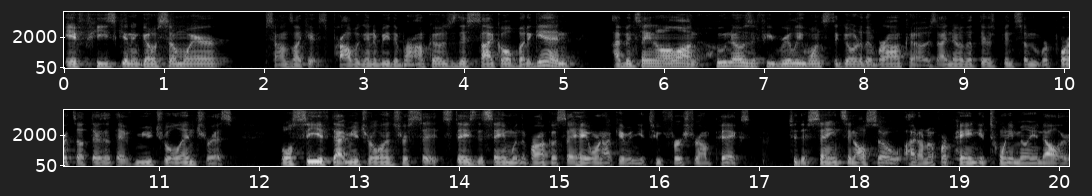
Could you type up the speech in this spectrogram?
if he's going to go somewhere, sounds like it's probably going to be the Broncos this cycle. But again, I've been saying all along, who knows if he really wants to go to the Broncos? I know that there's been some reports out there that they have mutual interest. We'll see if that mutual interest stays the same when the Broncos say, hey, we're not giving you two first round picks to the Saints. And also, I don't know if we're paying you $20 million a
